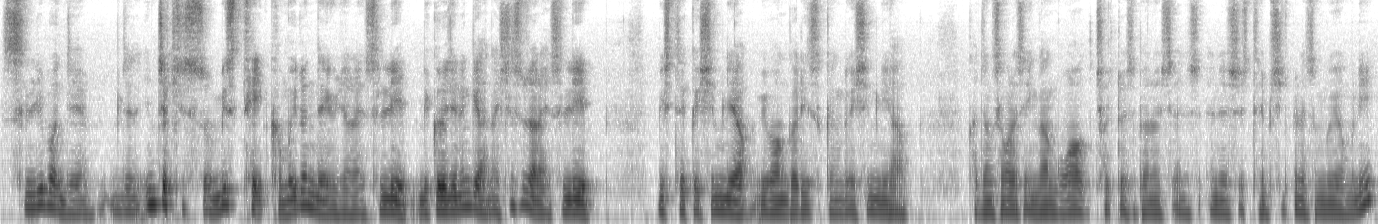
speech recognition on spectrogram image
슬립은 이제, 이제 인적 실수, 미스테이크 뭐 이런 내용이잖아요. 슬립, 미끄러지는 게 하나 실수잖아요. 슬립, 미스테이크 심리학, 위반과 리스크 행동의 심리학, 가정생활에서 인간공학, 철도에서 변화 에너지 시스템, 실패는 성공의 어머니,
